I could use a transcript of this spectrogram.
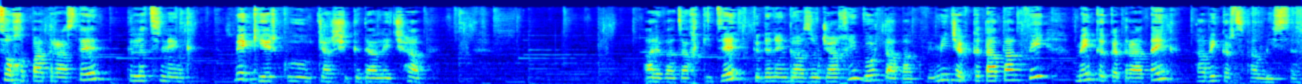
Սոխը պատրաստ է, կլցնենք 1-2 ճաշի գդալի չափ արևածաղկի ձետ, կդնենք գազօջախին, որ տապակվի։ Մինչև կտապակվի, մենք կկտրատենք հավի կրծքամիսը։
